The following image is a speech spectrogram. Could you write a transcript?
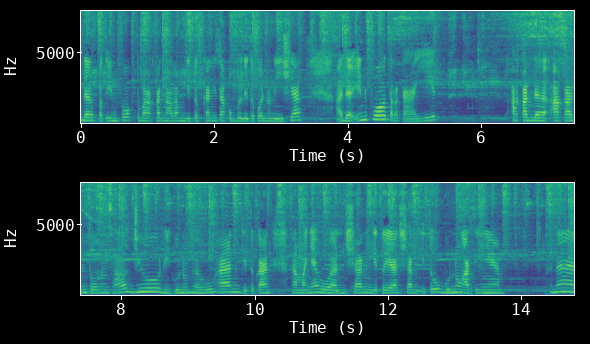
dapat info waktu makan malam gitu kan kita kumpul di toko Indonesia ada info terkait akan da, akan turun salju di Gunung Heuhan gitu kan namanya Huanshan gitu ya Shan itu gunung artinya Nah,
